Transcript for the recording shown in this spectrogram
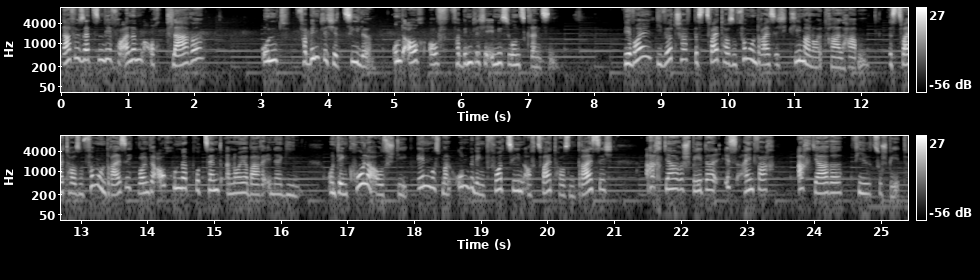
Dafür setzen wir vor allem auch klare und verbindliche Ziele und auch auf verbindliche Emissionsgrenzen. Wir wollen die Wirtschaft bis 2035 klimaneutral haben. Bis 2035 wollen wir auch 100 Prozent erneuerbare Energien. Und den Kohleausstieg, den muss man unbedingt vorziehen auf 2030. Acht Jahre später ist einfach acht Jahre viel zu spät.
